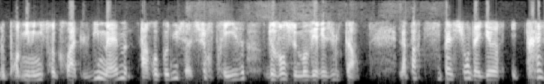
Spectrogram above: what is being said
Le Premier ministre croate lui-même a reconnu sa surprise devant ce mauvais résultat. La participation d'ailleurs est très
